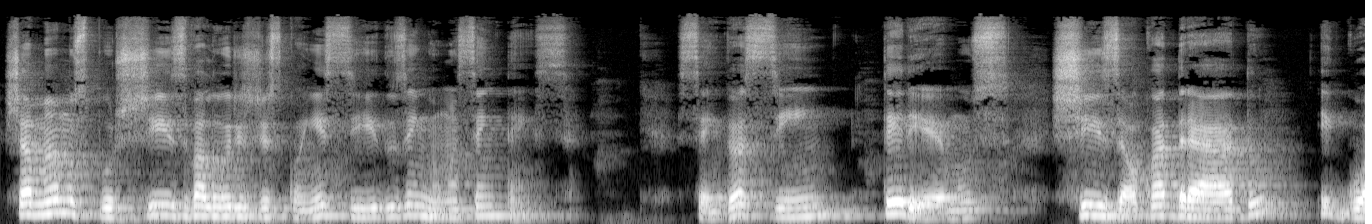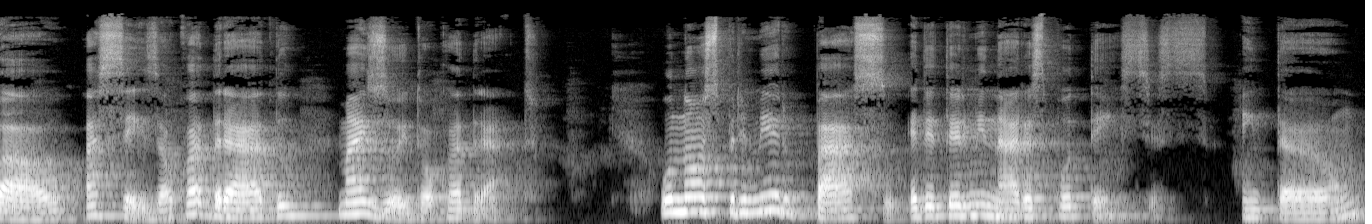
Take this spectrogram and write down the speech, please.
chamamos por x valores desconhecidos em uma sentença. Sendo assim, teremos x ao quadrado igual a 6 ao quadrado mais 8 ao quadrado. O nosso primeiro passo é determinar as potências. Então,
